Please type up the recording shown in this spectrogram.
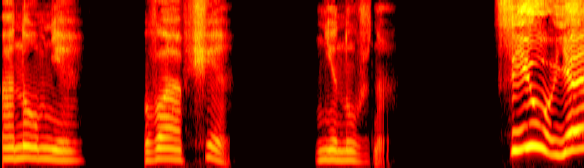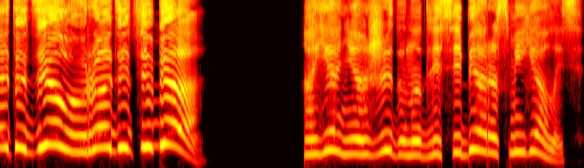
Оно мне вообще не нужно». «Сью, я это делаю ради тебя!» А я неожиданно для себя рассмеялась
